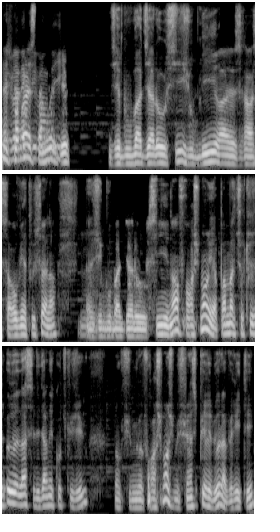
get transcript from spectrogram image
T'as joué avec lui vendredi j'ai Bouba Diallo aussi, j'oublie, ça, ça, revient tout seul. Hein. Mmh. J'ai Bouba Diallo aussi. Non, franchement, il y a pas mal, surtout eux, là, c'est les derniers coachs que j'ai eus. Donc, me, franchement, je me suis inspiré d'eux, la vérité.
